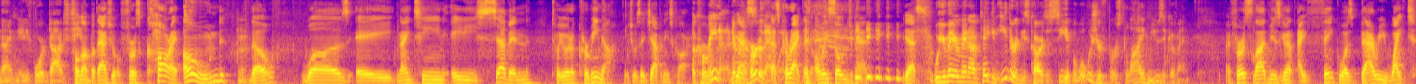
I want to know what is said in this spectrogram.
1984 Dodge Champ. Hold on, but the actual first car I owned, though, was a 1987 Toyota Carina, which was a Japanese car. A Carina. I never Yes, heard of that That's one. correct. It's only sold in Japan. yes. Well, you may or may not have taken either of these cars to see it, but what was your first live music event? My first live music event, I think, was Barry White.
